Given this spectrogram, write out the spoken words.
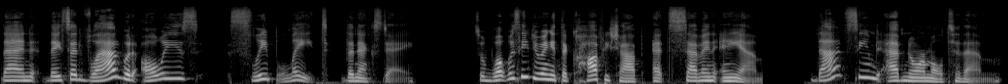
then they said Vlad would always sleep late the next day. So, what was he doing at the coffee shop at 7 a.m.? That seemed abnormal to them.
